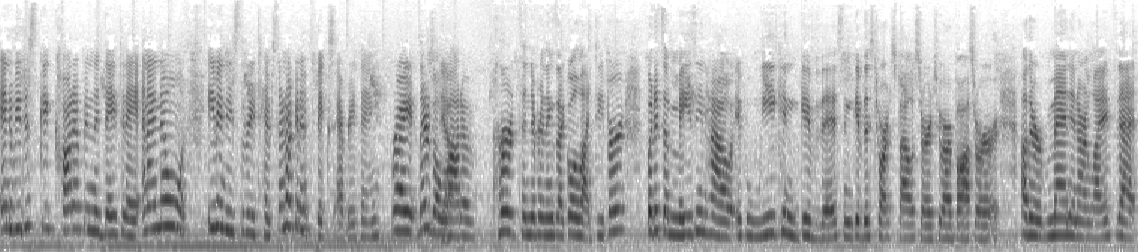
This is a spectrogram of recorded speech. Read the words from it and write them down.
And we just get caught up in the day to day. And I know even these three tips, they're not gonna fix everything, right? There's a Yeah. lot of hurts and different things that go a lot deeper but it's amazing how if we can give this and give this to our spouse or to our boss or other men in our life that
